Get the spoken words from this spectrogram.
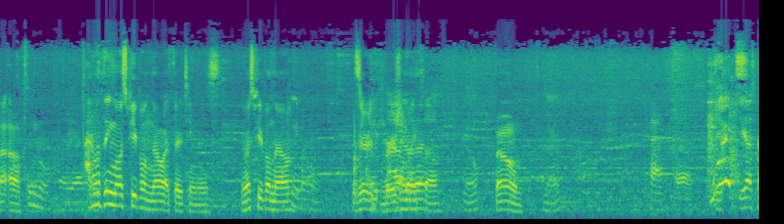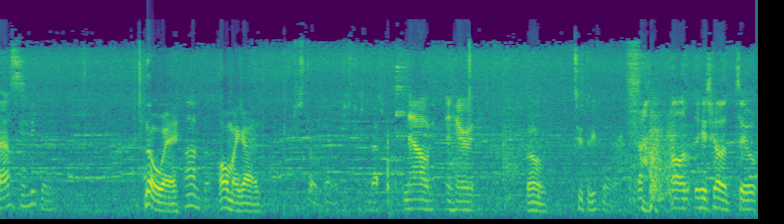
Uh oh. I don't think most people know what 13 is. Most people know. Is there a I version don't of think that? so. No. Boom. No. Pass. What? You guys pass? No way. Oh my god. Just throw it down. Just, just mess with it. Now inherit. Boom. Two, three, four. oh, he showed two.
